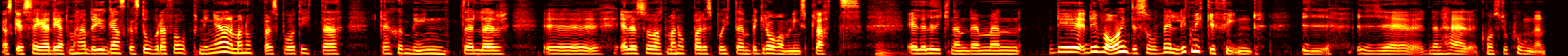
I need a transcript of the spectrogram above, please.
jag ska ju säga det att man hade ju ganska stora förhoppningar. Man hoppades på att hitta kanske mynt eller, eh, eller så att man hoppades på att hitta en begravningsplats eller liknande. Men det, det var inte så väldigt mycket fynd i, i eh, den här konstruktionen.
